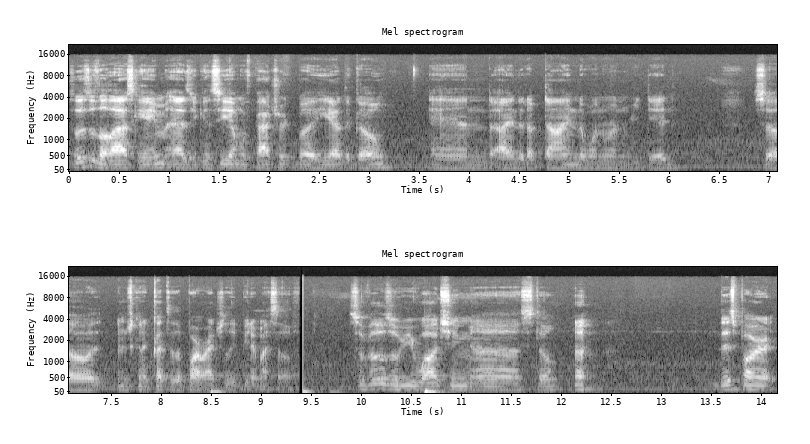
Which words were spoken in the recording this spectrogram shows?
So this is the last game. As you can see, I'm with Patrick, but he had to go, and I ended up dying the one run we did. So I'm just gonna cut to the part where I actually beat it myself. So for those of you watching, uh, still, this part,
